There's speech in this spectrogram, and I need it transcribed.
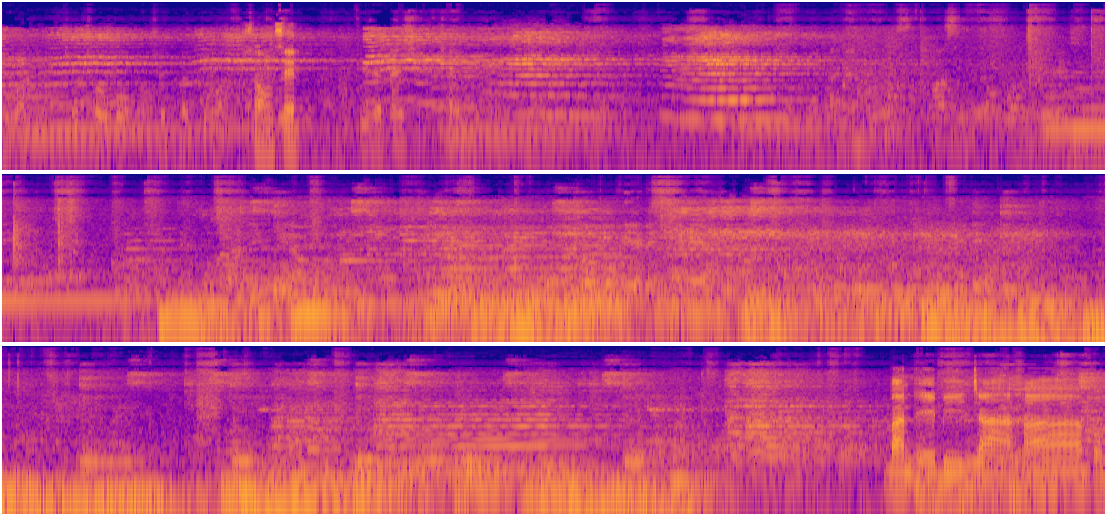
ตัว ชุดโชว์วงกับชุดเปิดตัว สองเซตที่จะได้ใช้ บ้าน AB จ้าครับ ผม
